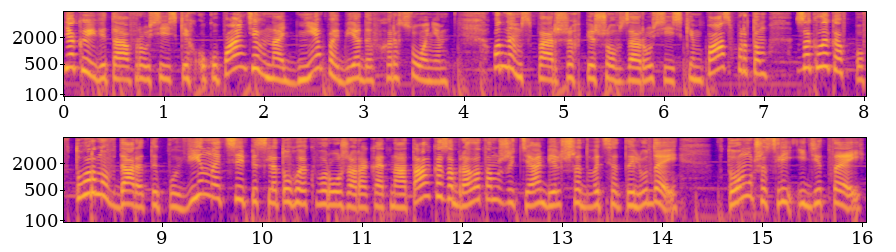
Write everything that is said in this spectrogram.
який вітав російських окупантів на Дні Побєди в Херсоні. Одним з перших пішов за російським паспортом, закликав повторно вдарити по Вінниці після того, як ворожа ракетна атака забрала там життя більше 20 людей, в тому числі і дітей.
